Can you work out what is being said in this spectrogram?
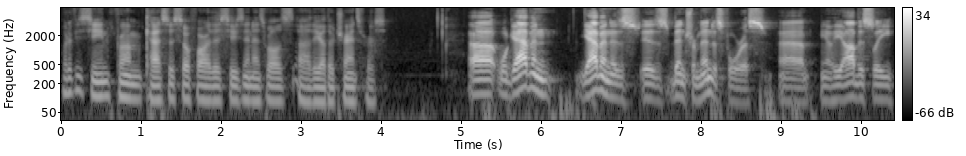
What have you seen from Casas so far this season, as well as uh, the other transfers? Uh, well, Gavin Gavin has has been tremendous for us. Uh, you know, he obviously, you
